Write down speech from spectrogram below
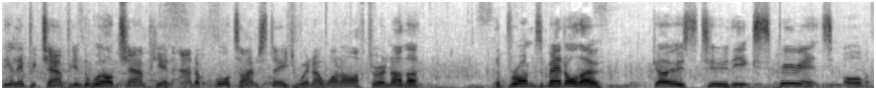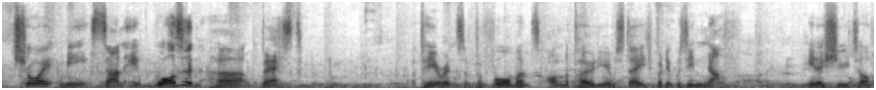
the Olympic champion, the world champion, and a four-time stage winner, one after another. The bronze medal, though, goes to the experience of Choi Mi Sun. It wasn't her best appearance and performance on the podium stage, but it was enough in a shoot-off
